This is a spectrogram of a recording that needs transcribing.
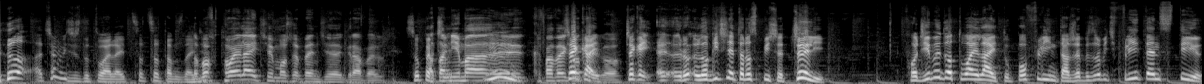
A czemu idziesz do Twilight? Co, co tam No znajdziesz? bo w Twilightie może będzie gravel. Super, A tam czyli- nie ma Mm. y, krwawego Czekaj, tego. czekaj, e, ro- logicznie to rozpiszę, czyli wchodzimy do Twilightu po Flinta, żeby zrobić Flint and Steel,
